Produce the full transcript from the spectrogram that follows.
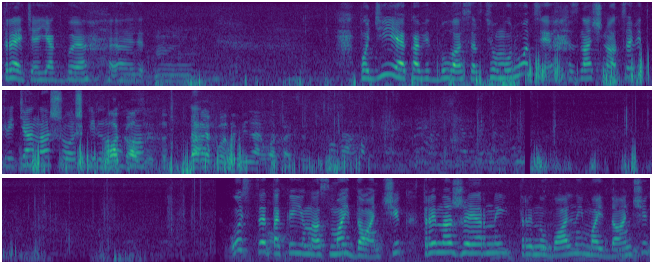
третя, якби. Подія, яка відбулася в цьому році, значна, це відкриття нашого шкільного Показуйте. Да. Переходимо, міняємо локацію. Ось це такий у нас майданчик, тренажерний, тренувальний майданчик.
